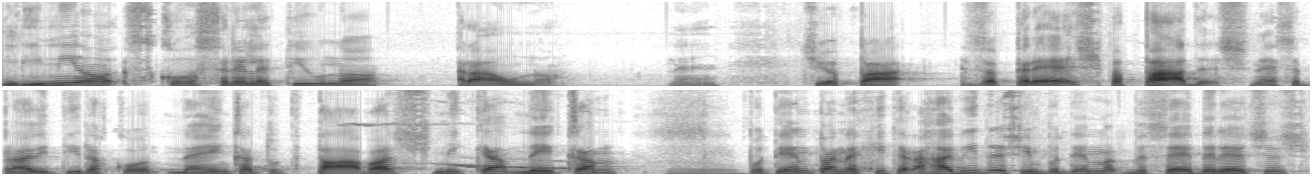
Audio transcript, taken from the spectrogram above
linijo skozi relativno ravno. Ne? Če jo pa zapreš, pa padeš. Ne? Se pravi, ti lahko naenkrat odtavaš nekam, nekam potem pa na hitro, aha, vidiš in potem v sebi rečeš,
